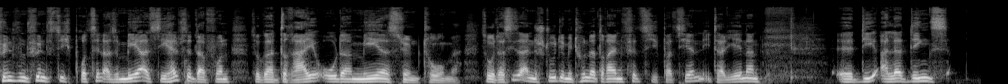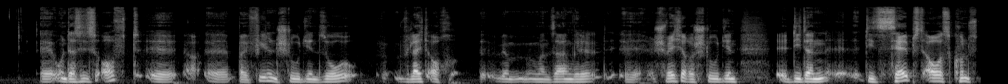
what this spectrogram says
55 Prozent, also mehr als die Hälfte davon, sogar drei oder mehr Symptome. So, das ist eine Studie mit 143 Patienten, Italienern, äh, die allerdings und das ist oft äh, äh, bei vielen Studien so, vielleicht auch, äh, wenn man sagen will, äh, schwächere Studien, äh, die dann die Selbstauskunft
